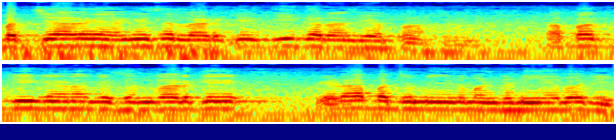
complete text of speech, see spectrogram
ਬੱਚੇ ਵਾਲੇ ਹੈਗੇ ਸਰ ਲੜ ਕੇ ਕੀ ਕਰਾਂਗੇ ਆਪਾਂ? ਆਪਾਂ ਕੀ ਕਹਿਣਾ ਕਿਸੇ ਨੂੰ? ਲੜ ਕੇ ਕਿਹੜਾ ਆਪਾਂ ਜ਼ਮੀਨ ਵੰਡਣੀ ਹੈ ਭਾਜੀ?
